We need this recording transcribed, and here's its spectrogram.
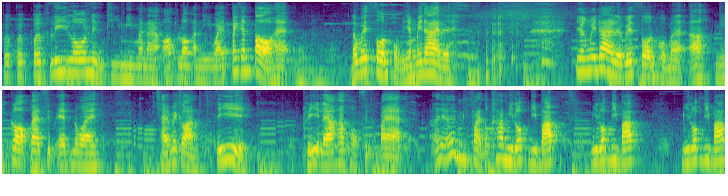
ปึ๊บปึ๊บปึ๊บรีโลหนึ่งทีมีมานาออฟล็อกอันนี้ไว้ ไปกันต่อฮะ แล้วเวสโซนผมยังไม่ได้เลย ยังไม่ได้เลยเวสโซนผมอะอะมีเกราะ81 หน่วย ใช้ไปก่อน ตีคลีแล้วครับ 68 เอ้ยเอ้ยมีฝ่ายตรงข้ามมีลบดีบัฟ มีลบดีบัฟ มีลบดีบัฟ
